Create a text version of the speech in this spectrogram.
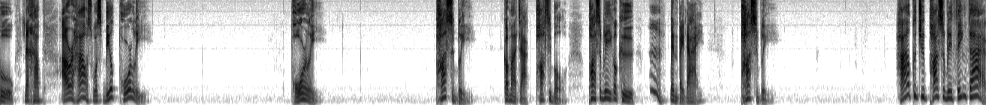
ถูกๆ นะครับ our house was built poorly poorly possibly ก็มาจาก possible possibly ก็คืออเป็นไปได้ possibly how could you possibly think that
